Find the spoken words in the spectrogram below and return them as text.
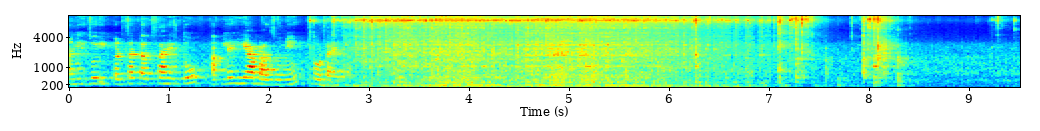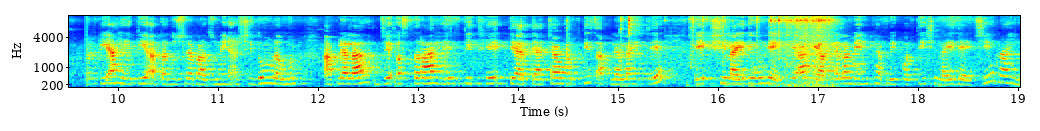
आणि जो इकडचा टक्स आहे तो आपल्या या बाजूने लोटायचा. पट्टी आहे ती आता दुसऱ्या बाजूने अशी दुमडवून आपल्याला जे अस्तर आहे तिथे त्या त्याच्यावरतीच आपल्याला इथे एक शिलाई देऊन द्यायची आहे. आपल्याला मेन फॅब्रिकवरती शिलाई द्यायची नाही.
